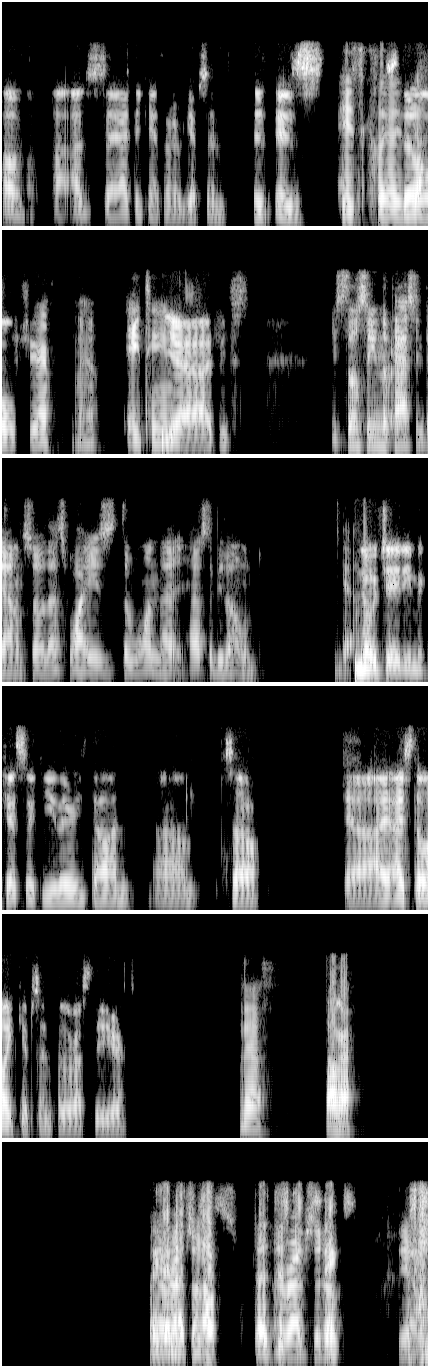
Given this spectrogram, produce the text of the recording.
Oh, I, I would say I think Antonio Gibson is. is he's clearly the guy Still- this year. Yeah, 18. yeah, I think. he's still seeing the Right. passing down. So that's why he's the one that has to be owned. Yeah. No J.D. McKissic either. He's done. Um. So. Yeah, I, I still like Gibson for the rest of the year. Yeah. Okay. I That nothing else. That, that this wraps game it up. stinks. Yeah,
